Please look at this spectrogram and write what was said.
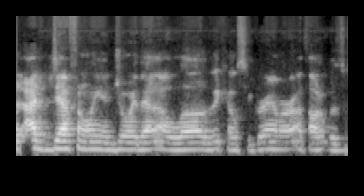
But I definitely enjoyed that. I love the Kelsey Grammer. I thought it was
